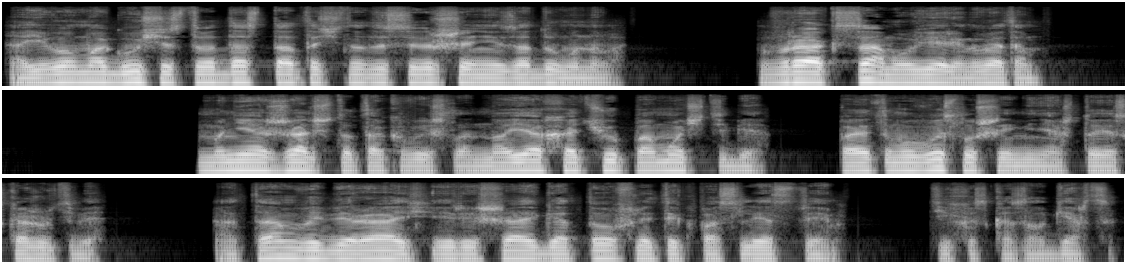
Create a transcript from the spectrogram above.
а его могущество достаточно до совершения задуманного. Враг сам уверен в этом. Мне жаль, что так вышло, но я хочу помочь тебе, поэтому выслушай меня, что я скажу тебе. А там выбирай и решай, готов ли ты к последствиям, — тихо сказал герцог.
